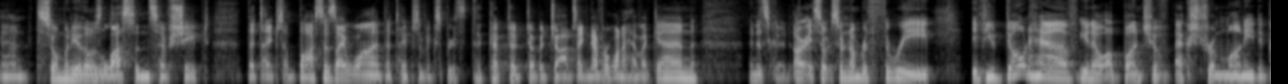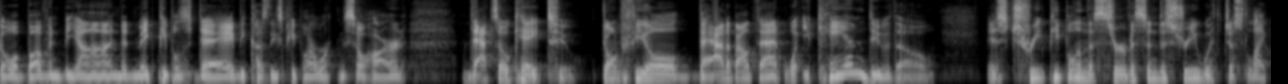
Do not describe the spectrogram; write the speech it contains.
and so many of those lessons have shaped the types of bosses I want, the types of experience, the type of jobs I never want to have again. And it's good. All right. So so number three, if you don't have you know a bunch of extra money to go above and beyond and make people's day because these people are working so hard, that's okay too. Don't feel bad about that. What you can do though is treat people in the service industry with just like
